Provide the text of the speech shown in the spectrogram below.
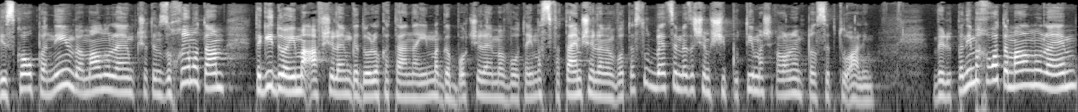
לזכור פנים ואמרנו להם כשאתם זוכרים אותם תגידו האם האף שלהם גדול או קטן, האם הגבות שלהם עבות, האם השפתיים שלהם עבות, תעשו בעצם איזה שהם שיפוטים מה שקראנו להם פרספטואליים. ולפנים אחרות אמרנו להם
